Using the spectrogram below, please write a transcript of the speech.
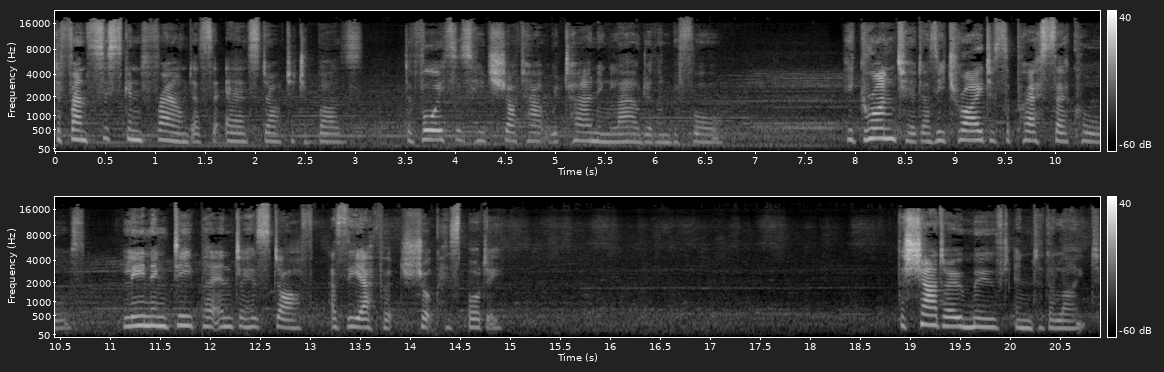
The Franciscan frowned as the air started to buzz, the voices he'd shut out returning louder than before. He grunted as he tried to suppress their calls, leaning deeper into his staff as the effort shook his body. The shadow moved into the light,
